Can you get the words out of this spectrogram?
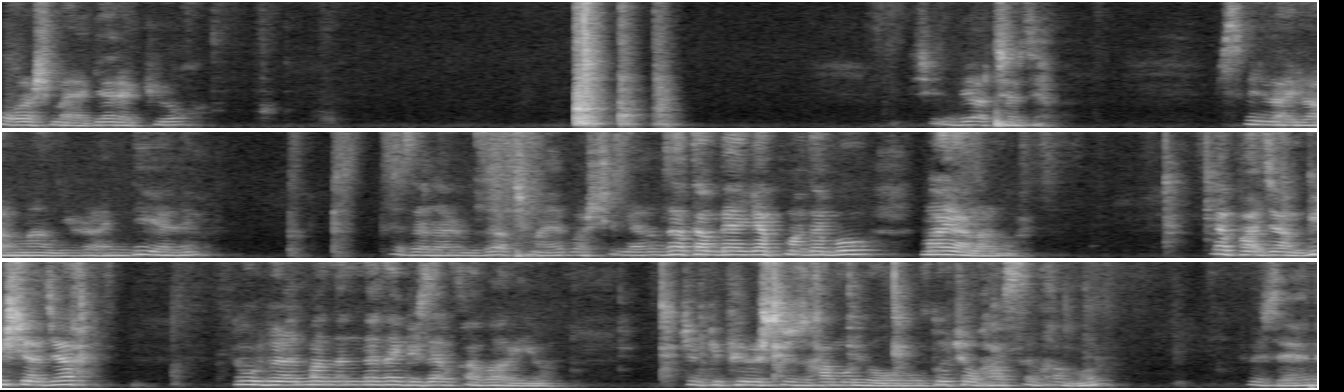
Uğraşmaya gerek yok. Şimdi açacağım. Bismillahirrahmanirrahim diyelim. Bezelerimizi açmaya başlayalım. Zaten ben yapmada bu mayalanır. Yapacağım, pişecek. Durdurmanın ne de güzel kabarıyor. Çünkü pürüzsüz hamur yoğruldu. Çok hasır hamur. Güzel.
